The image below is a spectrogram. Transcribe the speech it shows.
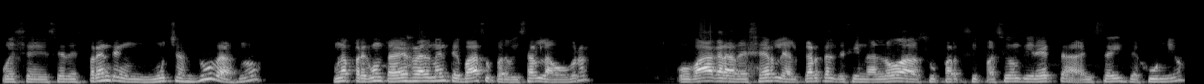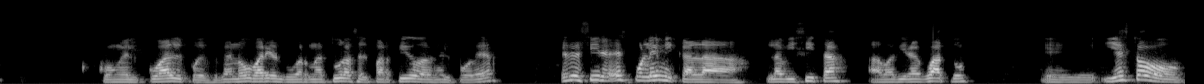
pues se desprenden muchas dudas, ¿no? Una pregunta es, ¿realmente va a supervisar la obra? O va a agradecerle al cártel de Sinaloa su participación directa el 6 de junio, con el cual pues ganó varias gubernaturas el partido en el poder. Es decir, es polémica la, la visita a Badiraguato, eh, y esto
